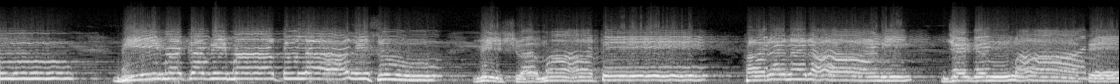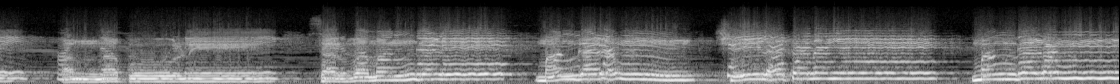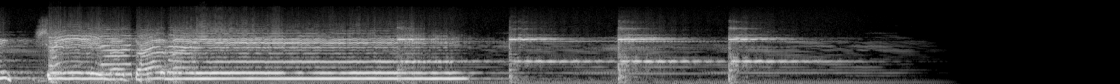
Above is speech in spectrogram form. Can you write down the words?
ಭೀಮ ಕವಿ ಮಾತು ಲಾಲಿಸು ವಿಶ್ವಮಾತೆ ಹರನ ರಾಣಿ ಜಗನ್ಮಾತೆ अन्नपूर्णे सर्वमङ्गले मङ्गलम् शीलतनये मङ्गलम् शीलतनये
